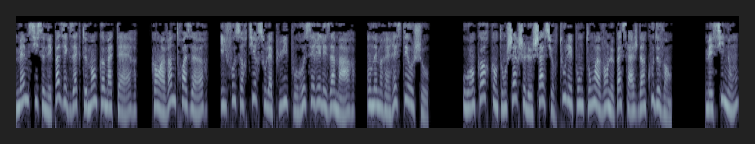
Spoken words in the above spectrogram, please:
Même si ce n'est pas exactement comme à terre, quand à 23 heures, il faut sortir sous la pluie pour resserrer les amarres, on aimerait rester au chaud. Ou encore quand on cherche le chat sur tous les pontons avant le passage d'un coup de vent. Mais sinon,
